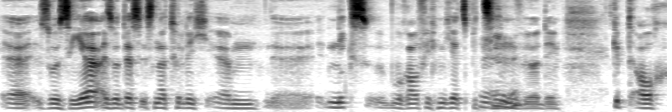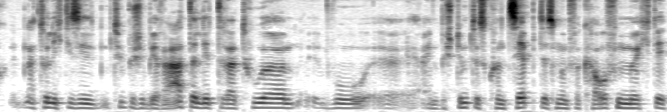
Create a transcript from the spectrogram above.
äh, so sehr. Also das ist natürlich ähm, äh, nichts, worauf ich mich jetzt beziehen mhm. würde gibt auch natürlich diese typische Beraterliteratur, wo äh, ein bestimmtes Konzept, das man verkaufen möchte,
